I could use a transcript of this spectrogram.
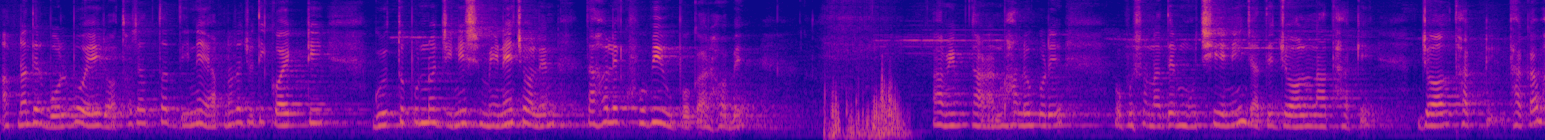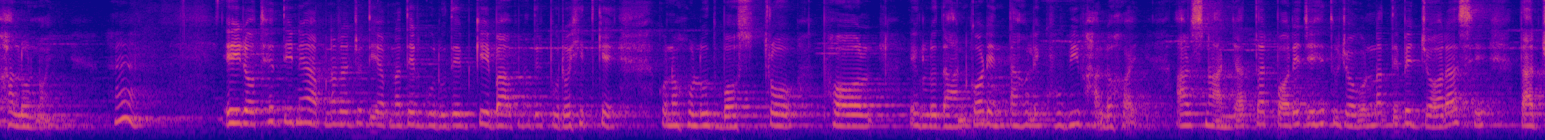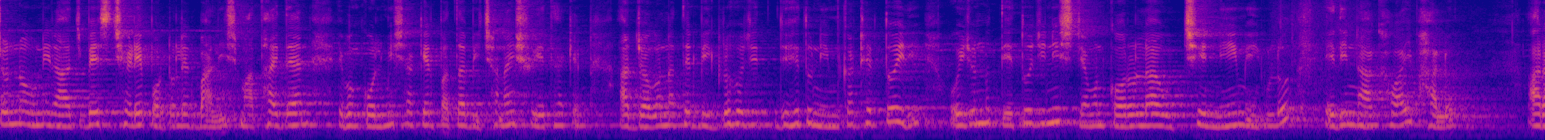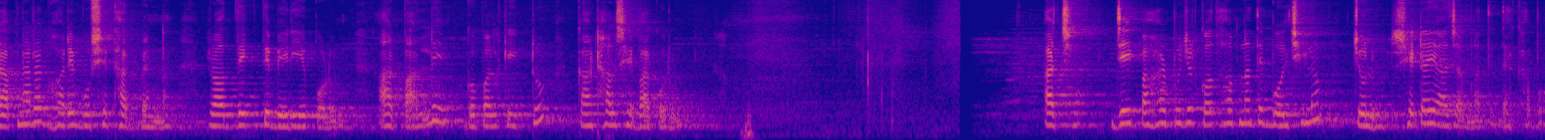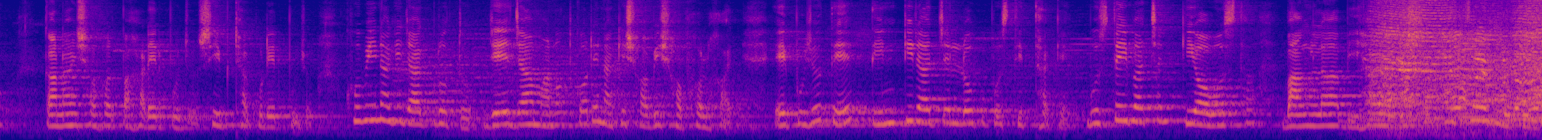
আপনাদের বলব এই রথযাত্রার দিনে আপনারা যদি কয়েকটি গুরুত্বপূর্ণ জিনিস মেনে চলেন, তাহলে খুবই উপকার হবে। আমি দাঁড়ান, ভালো করে উপাসনাদের মুছিয়ে নিই যাতে জল না থাকে। জল থাক, থাকা ভালো নয় হ্যাঁ? এই রথের দিনে আপনারা যদি আপনাদের গুরুদেবকে বা আপনাদের পুরোহিতকে কোনো হলুদ বস্ত্র, ফল এগুলো দান করেন, তাহলে খুবই ভালো হয়। আর স্নান যাত্রার পরে যেহেতু জগন্নাথ দেবের জ্বর আসে, তার জন্য উনি রাজবেশ ছেড়ে পটলের বালিশ মাথায় দেন এবং কলমি শাকের পাতা বিছানায় শুয়ে থাকেন। আর জগন্নাথের বিগ্রহ যেহেতু নিম কাঠের তৈরি, ওই জন্য তেতো জিনিস যেমন করলা, উচ্ছে, নিম, এগুলো এদিন না খাওয়াই ভালো। আর আপনারা ঘরে বসে থাকবেন না। রথ দেখতে বেরিয়ে পড়ুন। আর পারলে গোপালকে একটু কাঁঠাল সেবা করুন। আচ্ছা যেই পাহাড় পুজোর কথা আপনাদের বলছিলাম চলুন, সেটাই আজ আপনাদের দেখাবো। কানাই শহর পাহাড়ের পুজো, শিব ঠাকুরের পুজো। খুবই নাকি জাগ্রত, যে যা মানত করে নাকি সবই সফল হয়। এই পুজোতে তিনটি রাজ্যের লোক উপস্থিত থাকে। বুঝতেই পারছেন কি অবস্থা? বাংলা, বিহার ওড়িশা প্রচুর লোকের।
